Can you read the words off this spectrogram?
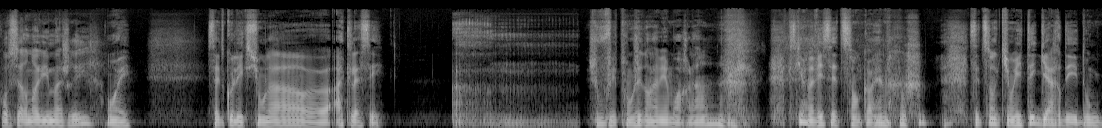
Concernant l'imagerie? Oui. Cette collection-là, euh, à classer. Je vous fais plonger dans la mémoire là. Hein. Parce qu'il y en avait 700 quand même. 700 qui ont été gardés, donc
